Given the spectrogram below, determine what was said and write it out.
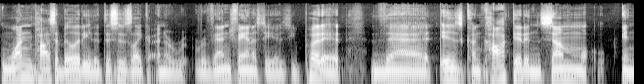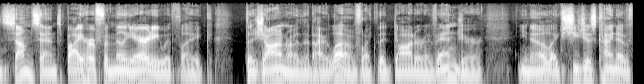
one possibility that this is like an, a revenge fantasy, as you put it, that is concocted in some in some sense by her familiarity with like the genre that I love, like the daughter Avenger. You know, like she just kind of,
